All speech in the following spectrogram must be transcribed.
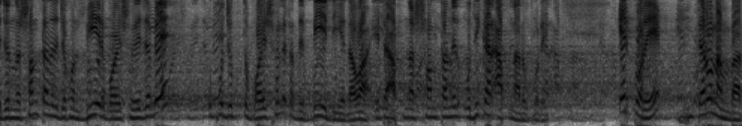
এজন্য সন্তানের যখন বিয়ের বয়স হয়ে যাবে, উপযুক্ত বয়স হলে তাদের বিয়ে দিয়ে দেওয়া, এটা আপনার সন্তানের অধিকার আপনার উপরে। এরপরে তেরো নাম্বার,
